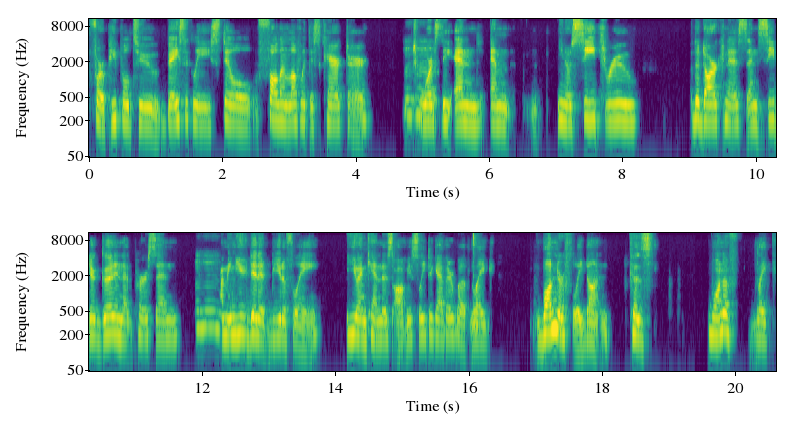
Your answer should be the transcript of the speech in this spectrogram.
for people to basically still fall in love with this character mm-hmm. towards the end and you know see through the darkness and see the good in that person Mm-hmm. I mean, you did it beautifully. You and Kandyse obviously together, but like wonderfully done. Because one of like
